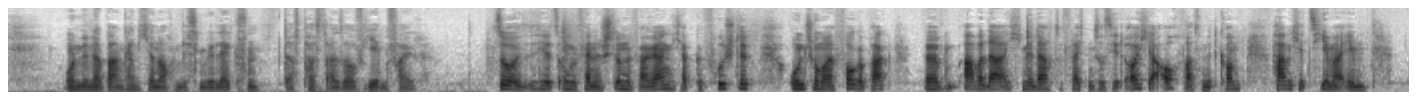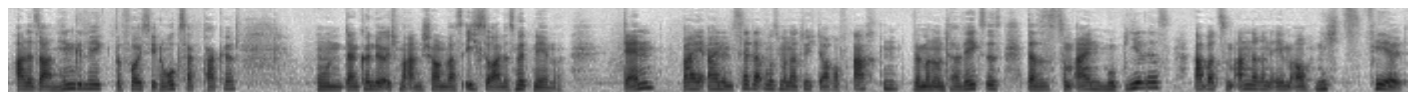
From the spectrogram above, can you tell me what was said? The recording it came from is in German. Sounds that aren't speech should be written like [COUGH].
Und in der Bahn kann ich ja noch ein bisschen relaxen. Das passt also auf jeden Fall. So, es ist jetzt ungefähr eine Stunde vergangen. Ich habe gefrühstückt und schon mal vorgepackt. Ähm, aber da ich mir dachte, vielleicht interessiert euch ja auch, was mitkommt, habe ich jetzt hier mal eben alle Sachen hingelegt, bevor ich sie in den Rucksack packe. Und dann könnt ihr euch mal anschauen, was ich so alles mitnehme. Denn bei einem Setup muss man natürlich darauf achten, wenn man unterwegs ist, dass es zum einen mobil ist, aber zum anderen eben auch nichts fehlt.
